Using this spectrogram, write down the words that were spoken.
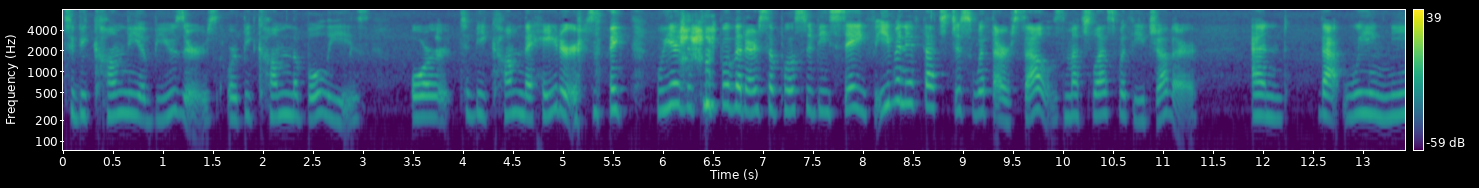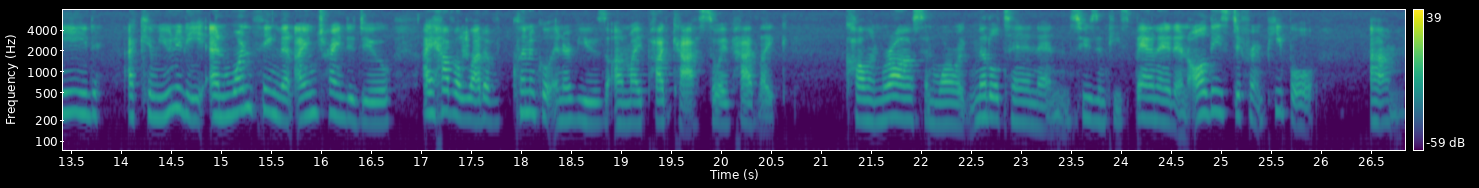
to become the abusers or become the bullies or to become the haters. like, we are the people that are supposed to be safe, even if that's just with ourselves, much less with each other. And that we need a community. And one thing that I'm trying to do, I have a lot of clinical interviews on my podcast. So I've had like Colin Ross and Warwick Middleton and Susan Pease Banitt and all these different people um,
